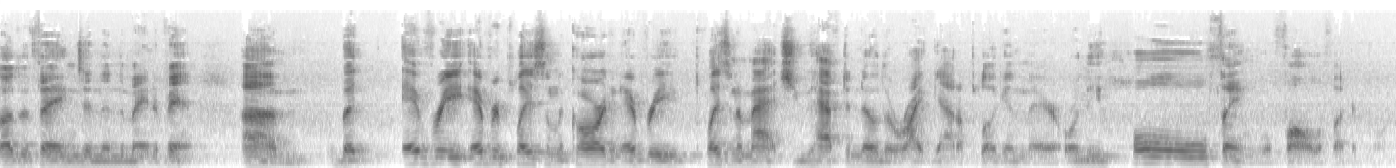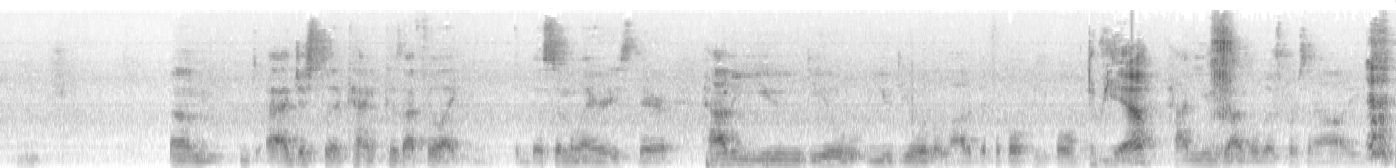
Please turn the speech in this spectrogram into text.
other things, and then the main event. Um, but every every place on the card and every place in a match, you have to know the right guy to plug in there, or the whole thing will fall a fucking apart. Um, I just to kind of because I feel like the similarities there. How do you deal? You deal with a lot of difficult people. Yeah. How do you juggle those personalities?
